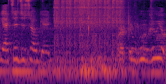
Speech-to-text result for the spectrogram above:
Yes, this is so good. If I pick him up Hurry up.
